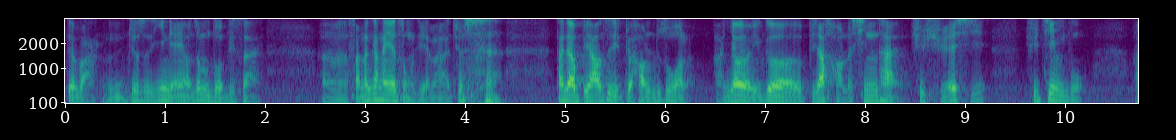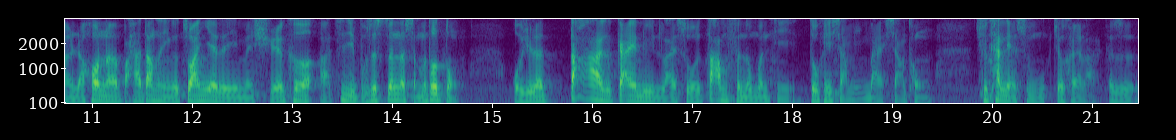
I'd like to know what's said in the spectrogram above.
对吧？嗯，就是一年有这么多比赛，呃，反正刚才也总结了，就是 大家不要自己对号入座了啊，要有一个比较好的心态去学习、去进步啊，然后呢，把它当成一个专业的一门学科啊，自己不是真的什么都懂，我觉得大概率来说，大部分的问题都可以想明白、想通，去看点书就可以了，就是。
